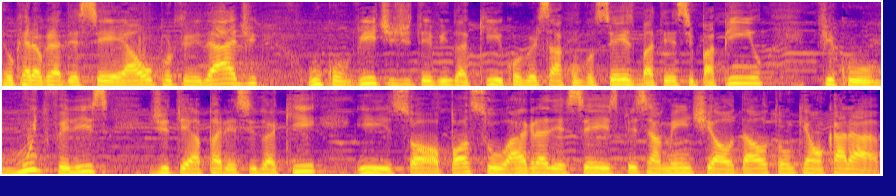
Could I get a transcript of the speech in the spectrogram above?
Eu quero agradecer a oportunidade, o convite de ter vindo aqui conversar com vocês, bater esse papinho. Fico muito feliz de ter aparecido aqui e só posso agradecer especialmente ao Dalton, que é um cara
